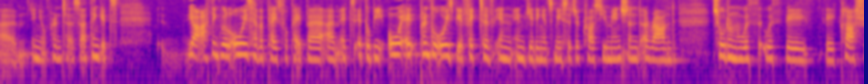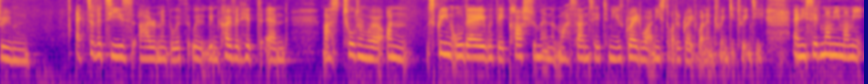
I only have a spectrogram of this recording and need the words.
um, in your printer. So I think it's yeah, I think we'll always have a place for paper. Um, it's it'll be print will always be effective in in getting its message across. You mentioned around children with with their their classroom activities. I remember with, with when COVID hit and my children were on screen all day with their classroom and my son said to me he's grade one he started grade one in 2020 and he said mommy mommy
